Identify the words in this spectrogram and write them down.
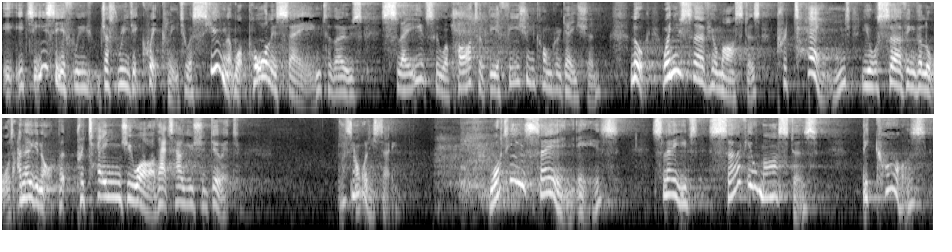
It's easy if we just read it quickly to assume that what Paul is saying to those slaves who are part of the Ephesian congregation look, when you serve your masters, pretend you're serving the Lord. I know you're not, but pretend you are. That's how you should do it. That's not what he's saying. What he is saying is Slaves, serve your masters because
